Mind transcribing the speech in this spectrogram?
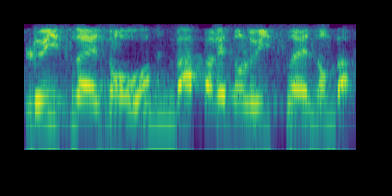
le Israël d'en haut va apparaître dans le Israël d'en bas.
